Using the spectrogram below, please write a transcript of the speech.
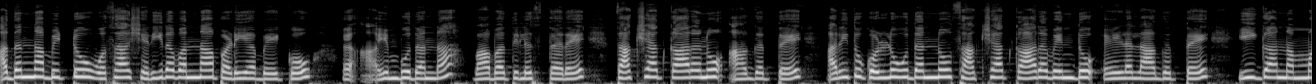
ಅದನ್ನು ಬಿಟ್ಟು ಹೊಸ ಶರೀರವನ್ನು ಪಡೆಯಬೇಕು. ಎಂಬುದನ್ನು ಬಾಬಾ ತಿಳಿಸ್ತಾರೆ. ಸಾಕ್ಷಾತ್ಕಾರನೂ ಆಗತ್ತೆ. ಅರಿತುಕೊಳ್ಳುವುದನ್ನು ಸಾಕ್ಷಾತ್ಕಾರವೆಂದು ಹೇಳಲಾಗುತ್ತೆ. ಈಗ ನಮ್ಮ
